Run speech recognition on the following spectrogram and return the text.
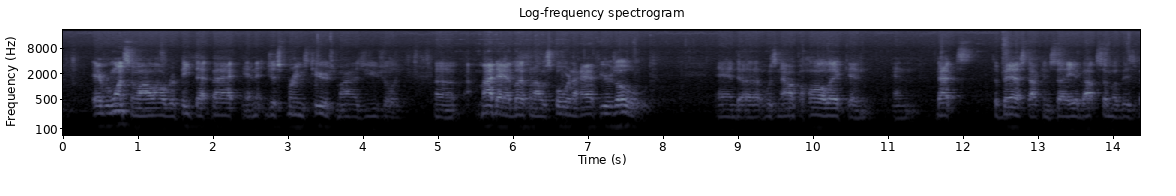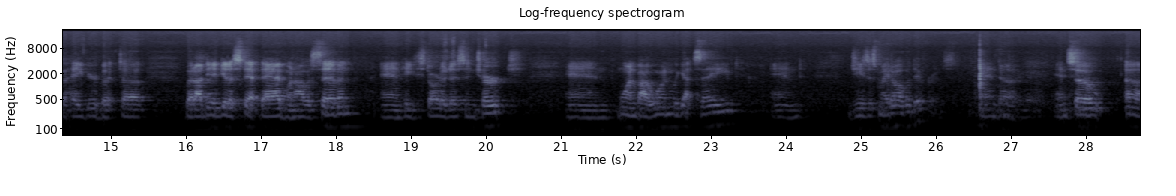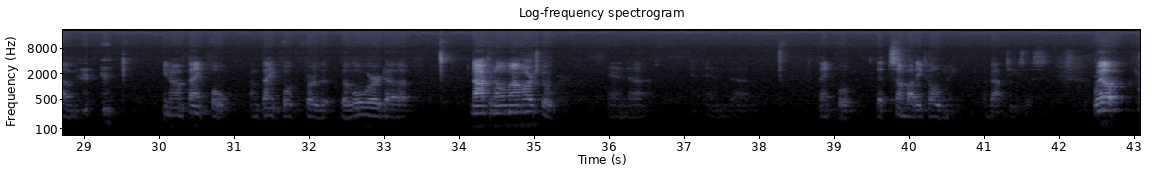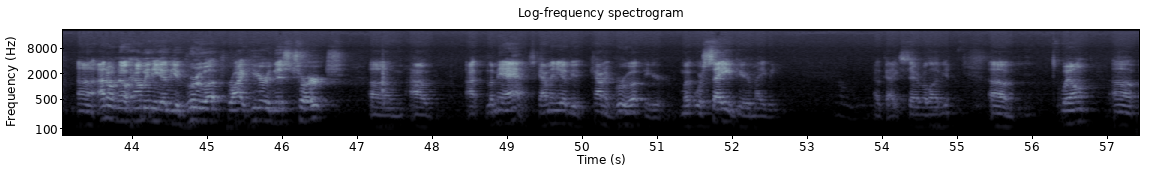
every once in a while I'll repeat that back, and it just brings tears to my eyes usually. Uh, my dad left when I was four and a half years old, and uh, was an alcoholic, and and that's the best I can say about some of his behavior. But uh, but I did get a stepdad when I was seven, and he started us in church, and one by one we got saved, and Jesus made all the difference. And uh, and so. Um, you know, I'm thankful. I'm thankful for the, the Lord uh, knocking on my heart's door, and uh, and uh, thankful that somebody told me about Jesus. Well, uh, I don't know how many of you grew up right here in this church. Um, I, I, let me ask, how many of you kind of grew up here? Were saved here, maybe? Okay, several of you. Um, well. Uh,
